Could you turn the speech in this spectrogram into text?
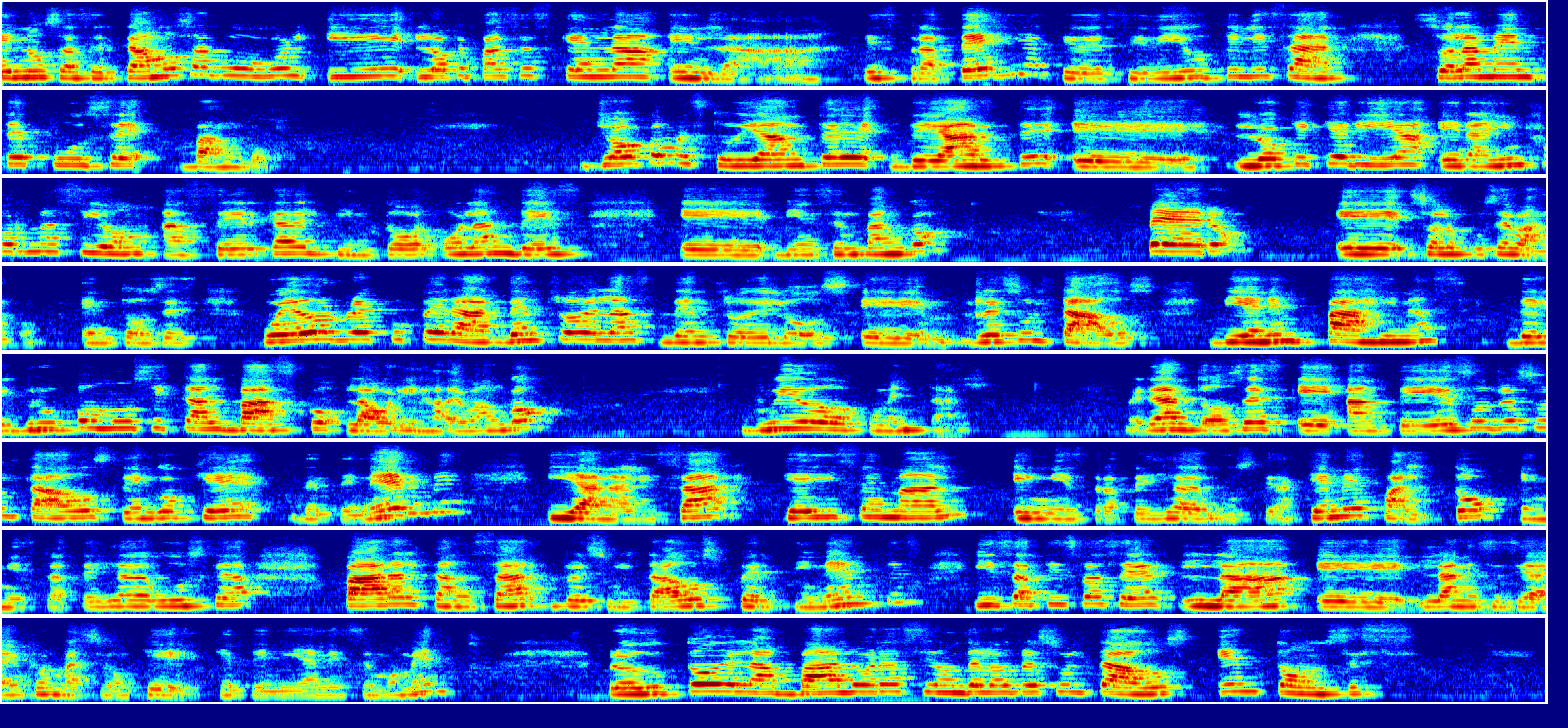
nos acercamos a Google y lo que pasa es que en la, en la estrategia que decidí utilizar, solamente puse Van Gogh. Yo como estudiante de arte, eh, lo que quería era información acerca del pintor holandés eh, Vincent Van Gogh, pero eh, solo puse Gogh. Entonces, puedo recuperar dentro de, las, dentro de los eh, resultados, vienen páginas del grupo musical vasco La Oreja de Van Gogh, ruido documental. ¿verdad? Entonces, eh, ante esos resultados tengo que detenerme y analizar qué hice mal en mi estrategia de búsqueda, qué me faltó en mi estrategia de búsqueda para alcanzar resultados pertinentes y satisfacer la, eh, la necesidad de información que, que tenía en ese momento. Producto de la valoración de los resultados, entonces,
